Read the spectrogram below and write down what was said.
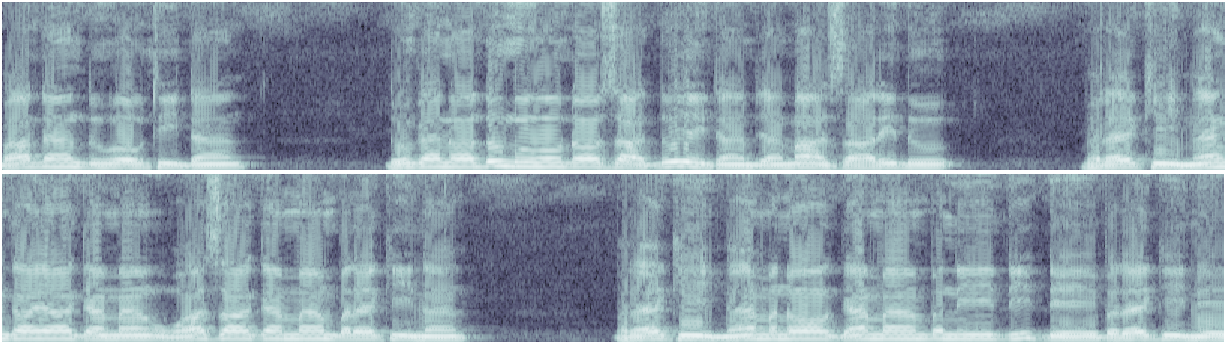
ဘာတံသူဟုတ်ထိတံဒုက္ခနောသူမဟုတ်သောသသူရိဋ္ဌံဗျမဇာရိတုဗရခိနံကာယကမ္မံဝါစာကမ္မံဗရခိနံ ပရခိနမနောကမ္မံပဏိတိတေပရခိနေ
